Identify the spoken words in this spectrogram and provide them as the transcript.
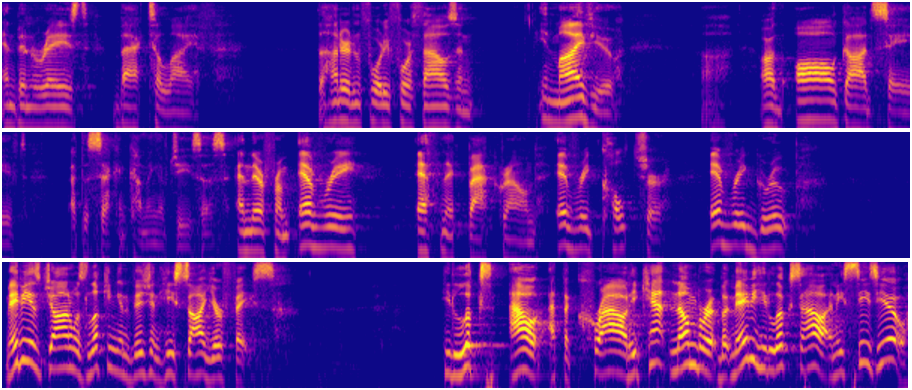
and been raised back to life. The 144,000, in my view, uh, are all God saved at the second coming of Jesus. And they're from every ethnic background, every culture, every group. Maybe as John was looking in vision, he saw your face. He looks out at the crowd. He can't number it, but maybe he looks out and he sees you.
